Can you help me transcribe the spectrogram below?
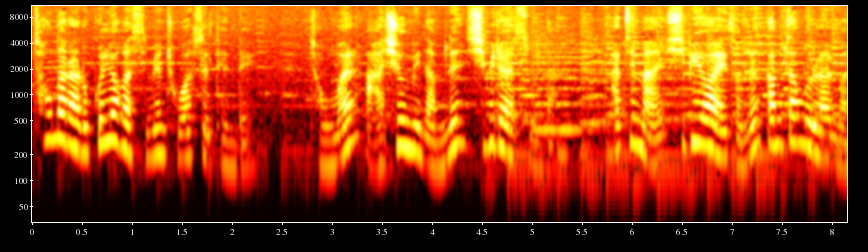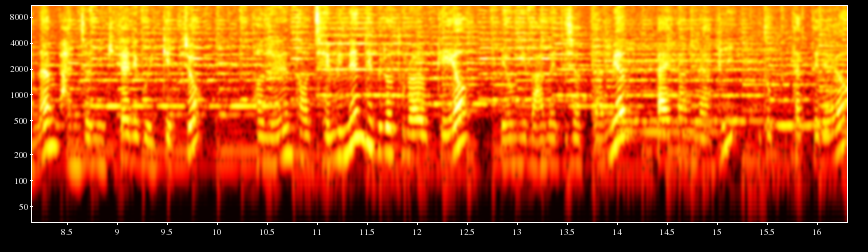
청나라로 끌려갔으면 좋았을 텐데 정말 아쉬움이 남는 11화였습니다. 하지만 12화에서는 깜짝 놀랄 만한 반전이 기다리고 있겠죠? 저는 더 재밌는 리뷰로 돌아올게요. 내용이 마음에 드셨다면 빨강 나비 구독 부탁드려요.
